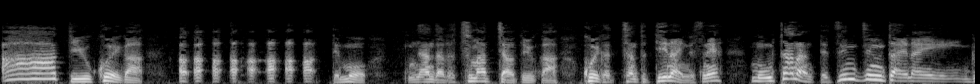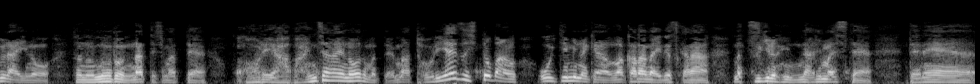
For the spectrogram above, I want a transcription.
あーっていう声が、あ、あ、あ、あ、あ、あ、あってもう、なんだろう、詰まっちゃうというか、声がちゃんと出ないんですね。もう歌なんて全然歌えないぐらいの、その喉になってしまって、これやばいんじゃないのと思って。まあ、とりあえず一晩置いてみなきゃわからないですから、まあ、次の日になりまして。でね、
